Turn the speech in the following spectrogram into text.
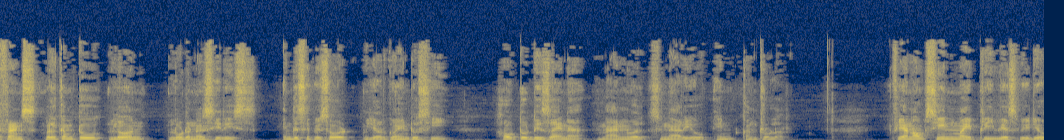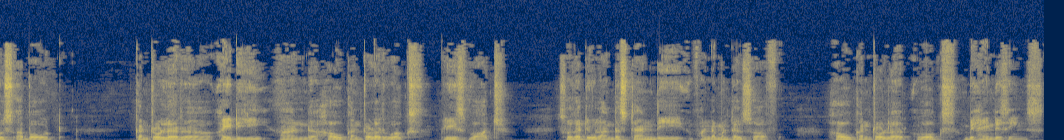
friends, welcome to Learn Loadrunner series. In this episode, we are going to see how to design a manual scenario in controller. If you have not seen my previous videos about controller uh, IDE and how controller works, please watch so that you will understand the fundamentals of how controller works behind the scenes.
